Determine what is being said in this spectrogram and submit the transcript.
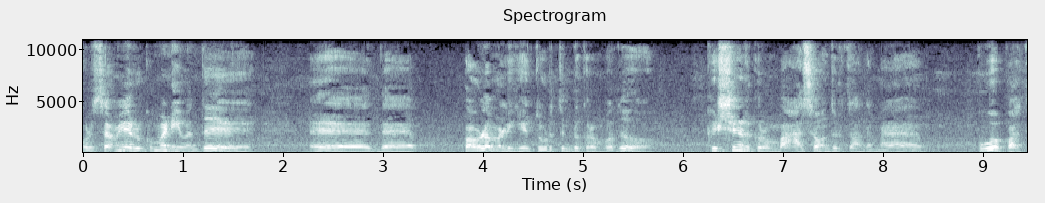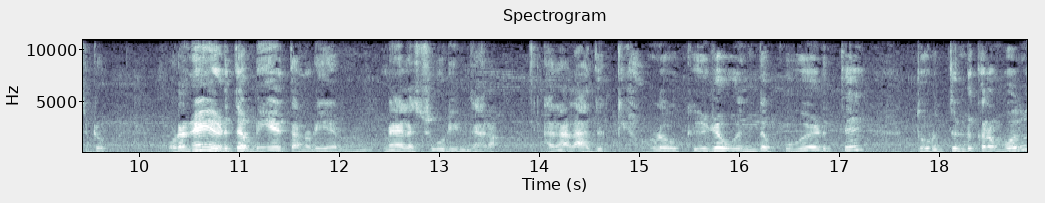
ஒரு சமயம் ருக்மணி வந்து இந்த பவள மல்லிகையை தொடுத்துட்டு இருக்கிறபோது கிருஷ்ணருக்கு ரொம்ப ஆசை வந்துடுது அந்த ம பூவை பார்த்துட்டு. உடனே எடுத்து அப்படியே தன்னுடைய மேலே சூடிந்தாராம் அதனால் அதுக்கு அவ்வளோ கீழே விழுந்த பூவை எடுத்து தொடுத்துட்டுருக்கிற போது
